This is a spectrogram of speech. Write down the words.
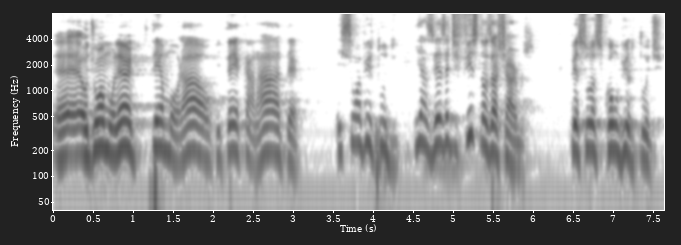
é, ou de uma mulher que tenha moral, que tenha caráter. Isso é uma virtude. E às vezes é difícil nós acharmos pessoas com virtude.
